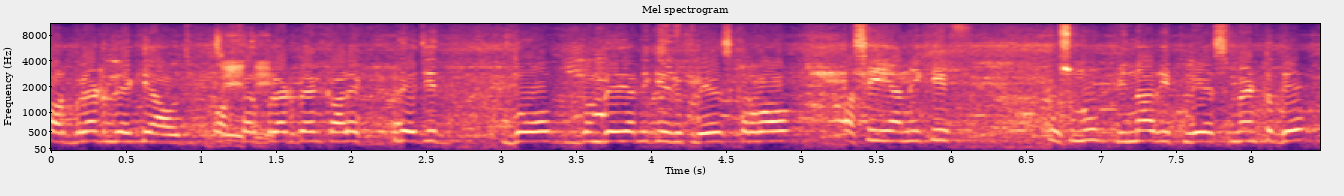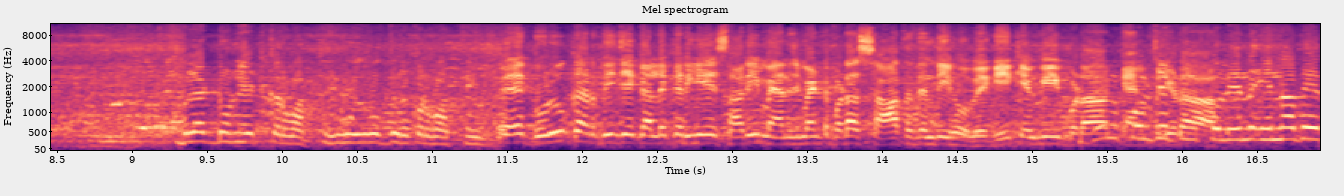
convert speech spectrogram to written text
ਔਰ ਬਲੱਡ ਲੈ ਕੇ ਆਓ ਜੀ। ਔਰ ਬਲੱਡ ਬੈਂਕ ਵਾਲੇ ਦੇ ਜੀ ਦੋ ਬੰਦੇ ਯਾਨੀ ਕਿ ਰਿਪਲੇਸ ਕਰਵਾਓ। ਅਸੀਂ ਯਾਨੀ ਕਿ ਉਸ ਨੂੰ ਬਿਨਾਂ ਰਿਪਲੇਸਮੈਂਟ ਦੇ ਬਲੱਡ ਡੋਨੇਟ ਕਰਵਾਤੇ ਉਧਰ ਕਰਵਾਤੇ ਇਹ ਗੁਰੂ ਘਰ ਦੀ ਜੇ ਗੱਲ ਕਰੀਏ ਸਾਰੀ ਮੈਨੇਜਮੈਂਟ ਬੜਾ ਸਾਥ ਦਿੰਦੀ ਹੋਵੇਗੀ ਕਿਉਂਕਿ ਬੜਾ ਕੈਂਪ ਜਿਹੜਾ ਬਿਲਕੁਲ ਇਹਨਾਂ ਦੇ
